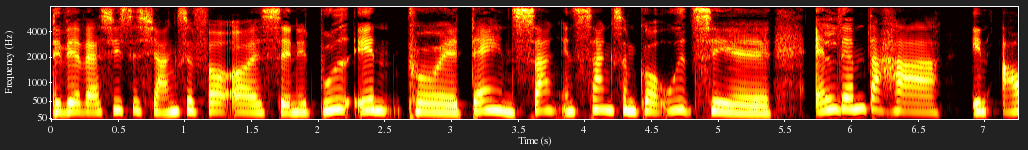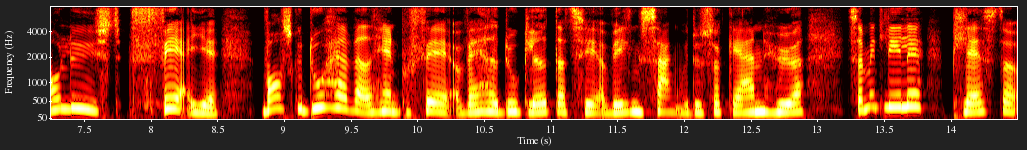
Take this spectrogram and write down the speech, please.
Det vil være sidste chance for at sende et bud ind på øh, dagens sang. En sang, som går ud til øh, alle dem, der har en aflyst ferie. Hvor skulle du have været hen på ferie, og hvad havde du glædet dig til, og hvilken sang vil du så gerne høre? Som et lille plaster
